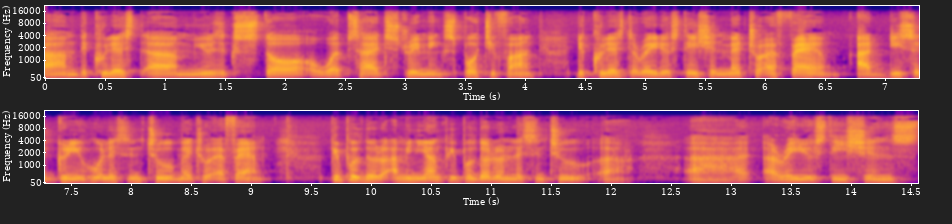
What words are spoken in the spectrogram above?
Um, the coolest um, music store or website streaming Spotify, the coolest radio station Metro FM. I disagree. Who listen to Metro FM? People don't. I mean, young people don't listen to uh, uh, radio stations,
